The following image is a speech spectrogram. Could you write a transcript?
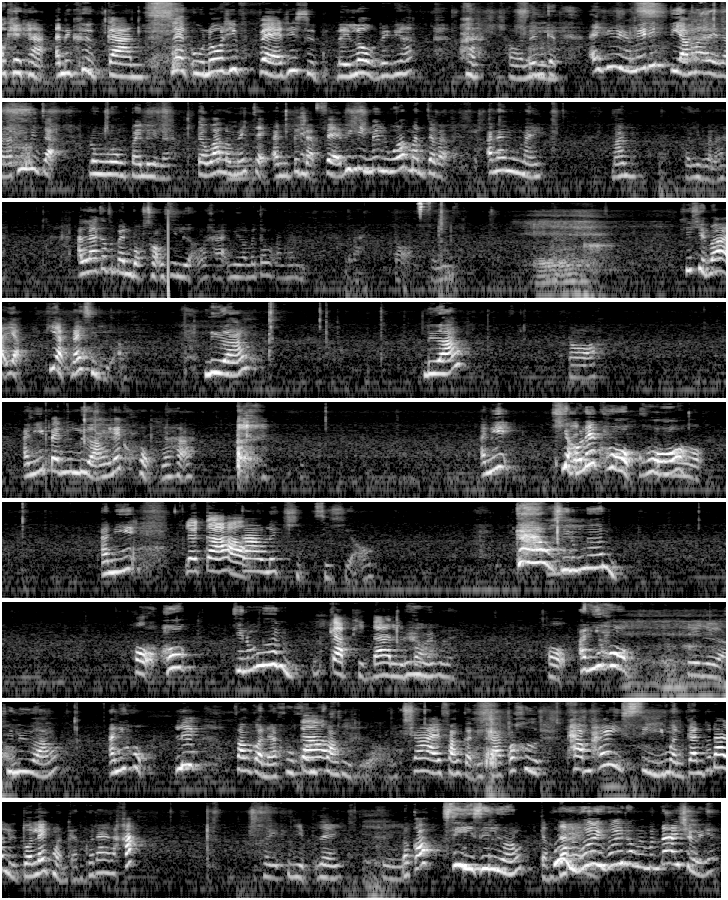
โอเคค่ะ อันนี้คือการเล่นอูโนที่แฟร์ที่สุดในโลกเลยเนี่ยมาเอามาเล่นกัน ไอพี่มินไม่ได้เตรียมมาเลยนะ พี่มินจะลงลงไปเลยนะ แต่ว่าเราไม่แจก อันนี้เป็นแบบแฟร์พี่มินไม่รู้ว่ามันจะแบบ อันนั้นไหม มันขอหยิบก่อนนะ อันแรกก็จะเป็นบวกสองสีเหลืองนะคะอันนี้เราไม่ต้องอันนั้นไปต่อพี่คิดว่าอยาก พี่อยากได้สีเหลือง เหลือง เหลือง ต่อ อันนี้เป็นเหลืองเลขหกนะคะ อันนี้เขียวเลขหกโห อันนี้เลขเก้าเก้าเลขขีดสีเขียวเก้าสีน้ำเงินหกหกสีน้ำเงินกลับผิดด้านหรือเปล่าไม่เป็นไรหกอันนี้หกสีเหลืองสีเหลือง อันนี้หกเลข ฟังก่อนนะครูคนเก้าฟังสีเหลืองใช่ฟังกติกาก็คือทำให้สีเหมือนกันก็ได้หรือตัวเลขเหมือนกันก็ได้นะคะเคยหยิบเลย แล้วก็สีสีเหลืองจำเฮ้ได้ยเฮ้ยเฮ้ยทำไมมันได้เฉยอะ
